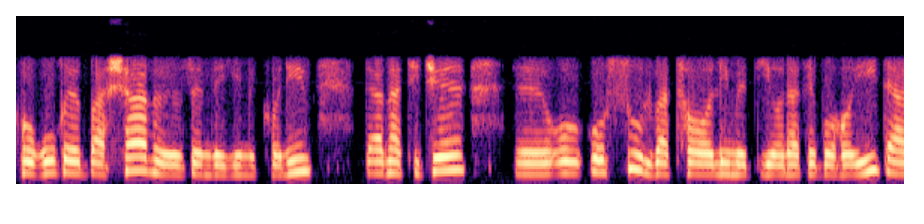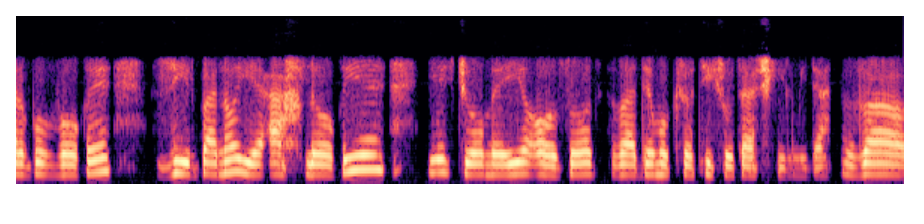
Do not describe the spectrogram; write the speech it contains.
حقوق بشر زندگی می‌کنیم. در نتیجه اصول و تعالیم دیانت باهایی در واقع زیربنای اخلاقی یک جامعه آزاد و دموکراتیک رو تشکیل میدن. و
